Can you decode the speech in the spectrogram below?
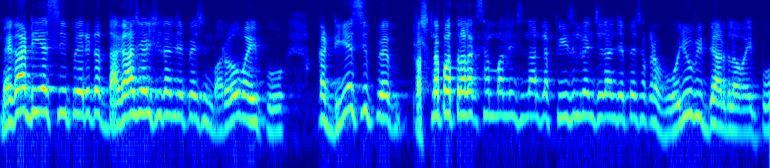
మెగా డిఎస్సి పేరిట దగా చేసిరని చెప్పేసి మరోవైపు అక్కడ డిఎస్సి ప్రశ్నపత్రాలకు సంబంధించిన దాంట్లో ఫీజులు పెంచిరని చెప్పేసి అక్కడ ఓయూ విద్యార్థుల వైపు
